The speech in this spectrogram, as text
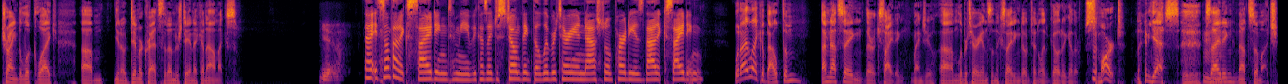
trying to look like, um, you know, Democrats that understand economics. Yeah. Uh, it's not that exciting to me because I just don't think the Libertarian National Party is that exciting. What I like about them, I'm not saying they're exciting, mind you. Um, libertarians and exciting don't tend to let go together. Smart, yes. Exciting, not so much.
